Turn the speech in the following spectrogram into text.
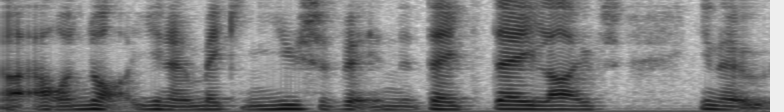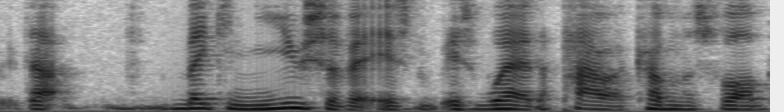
uh, or not you know making use of it in the day to day lives, you know that making use of it is is where the power comes from,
